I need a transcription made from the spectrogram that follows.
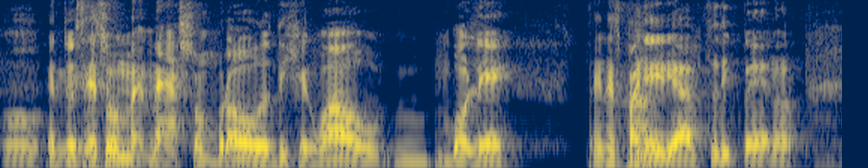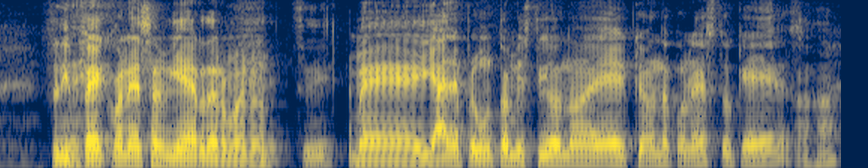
Oh, qué Entonces eso me, me asombró, dije, wow, volé. En España Ajá. diría flipé, ¿no? Flipé con esa mierda, hermano. Sí. Me, ya le pregunto a mis tíos, ¿no? Eh, ¿Qué onda con esto? ¿Qué es? Ajá.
